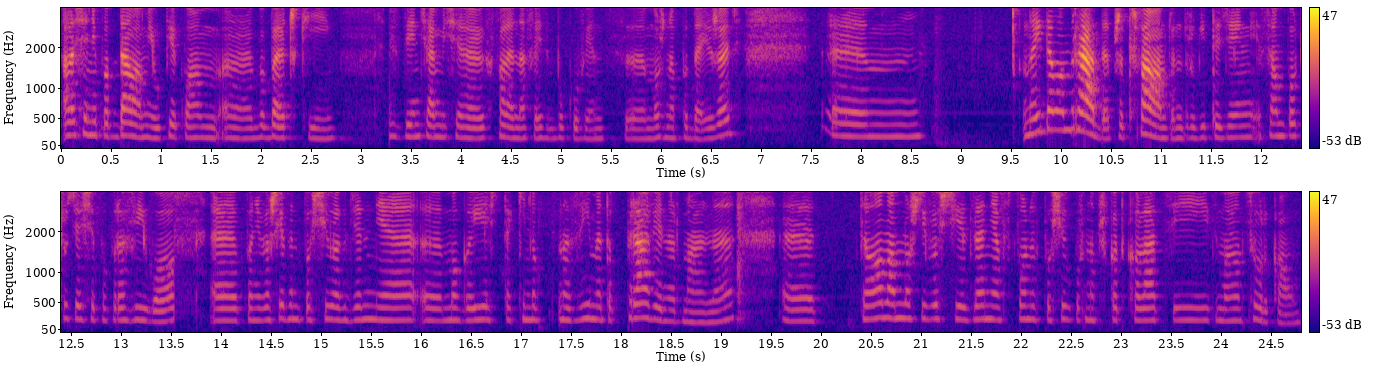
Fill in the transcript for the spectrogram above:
Ale się nie poddałam i upiekłam babeczki Zdjęciami się chwalę na Facebooku, więc y, można podejrzeć. No i dałam radę, przetrwałam ten drugi tydzień. Samopoczucie się poprawiło, e, ponieważ jeden posiłek dziennie e, mogę jeść taki, no, nazwijmy to prawie normalny. E, to mam możliwość jedzenia wspólnych posiłków, na przykład kolacji z moją córką.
